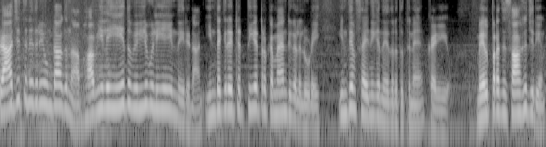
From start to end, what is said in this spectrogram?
രാജ്യത്തിനെതിരെ ഉണ്ടാകുന്ന ഭാവിയിലെ ഏത് വെല്ലുവിളിയെയും നേരിടാൻ ഇന്റഗ്രേറ്റഡ് തിയേറ്റർ കമാൻഡുകളിലൂടെ ഇന്ത്യൻ സൈനിക നേതൃത്വത്തിന് കഴിയും. മേൽപ്പറഞ്ഞ സാഹചര്യം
